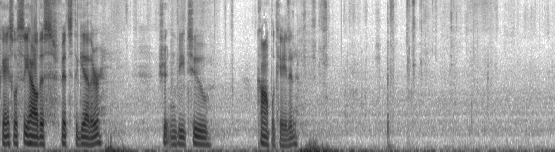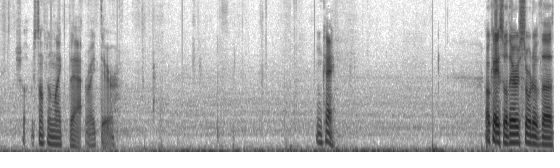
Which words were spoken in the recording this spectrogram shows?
Okay, so let's see how this fits together. Shouldn't be too complicated. Be something like that right there. Okay. Okay, so there's sort of the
